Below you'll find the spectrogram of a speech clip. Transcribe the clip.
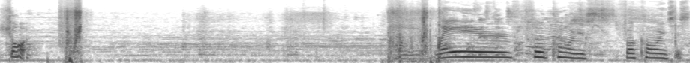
sure. Where full corners, full corners.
